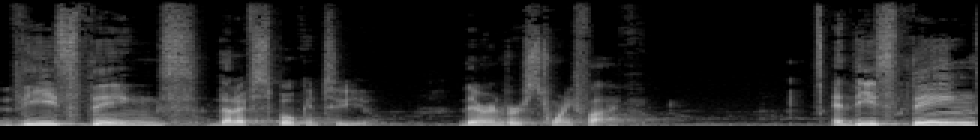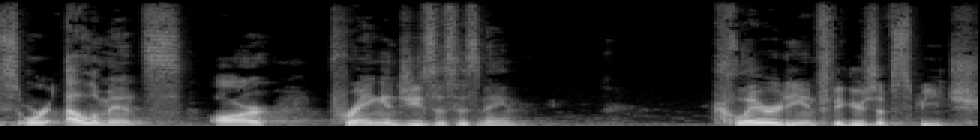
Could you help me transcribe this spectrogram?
these things that I've spoken to you, there in verse 25. And these things or elements are praying in Jesus' name, clarity in figures of speech,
